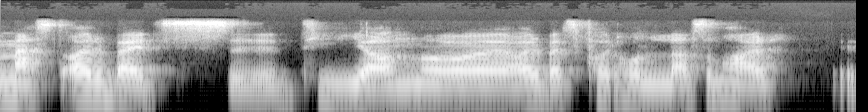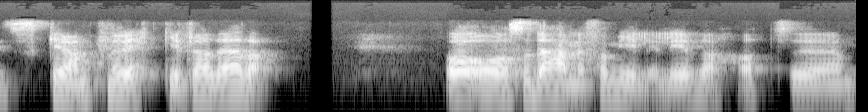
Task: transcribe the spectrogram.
mest arbeidstidene og arbeidsforholdene som har skremt meg vekk fra det. da. Og også det her med familieliv. da, at uh,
